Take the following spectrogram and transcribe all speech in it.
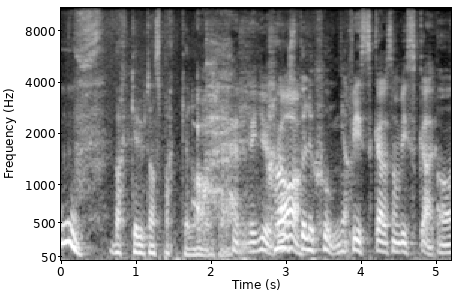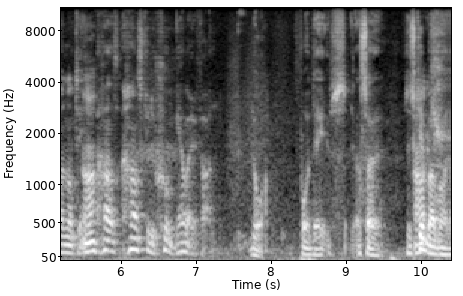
Uff! Vacker utan spackel. Ja, herregud. Han ja. skulle sjunga. Fiskar som viskar. Ja, någonting. Ja. Han, han skulle sjunga i varje fall. Då. På det, alltså, det skulle Ja. bara vara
